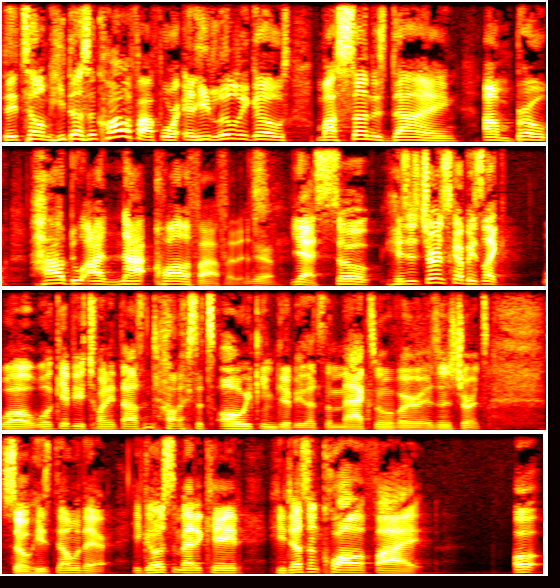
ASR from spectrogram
they tell him he doesn't qualify for it, and he literally goes, "My son is dying. I'm broke. How do I not qualify for this?" Yeah. Yes. So his insurance company's like, well, we'll give you twenty thousand dollars. That's all we can give you. That's the maximum of his insurance. So he's done with there. He goes to Medicaid. He doesn't qualify. Oh,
